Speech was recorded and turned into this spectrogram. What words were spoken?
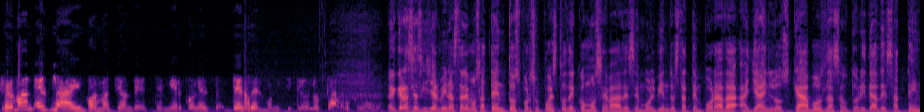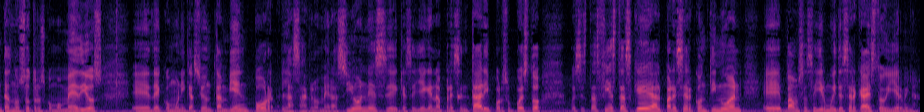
Germán, es la información de este miércoles desde el municipio de Los Cabos. Eh, gracias, Guillermina. Estaremos atentos, por supuesto, de cómo se va desenvolviendo esta temporada allá en Los Cabos. Las autoridades atentas, nosotros como medios eh, de comunicación también por las aglomeraciones eh, que se lleguen a presentar y, por supuesto, pues estas fiestas que al parecer continúan. vamos a seguir muy de cerca esto, Guillermina.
